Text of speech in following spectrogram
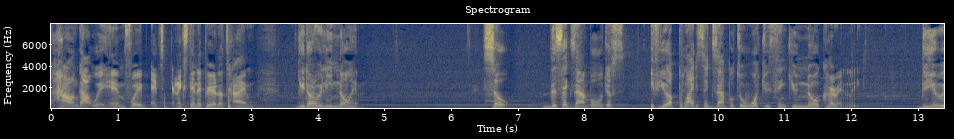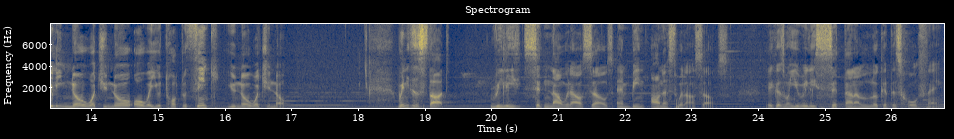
hung out with him for an extended period of time, you don't really know him. So, this example, just if you apply this example to what you think you know currently, do you really know what you know, or were you taught to think you know what you know? We need to start really sitting down with ourselves and being honest with ourselves. Because when you really sit down and look at this whole thing,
